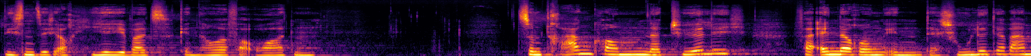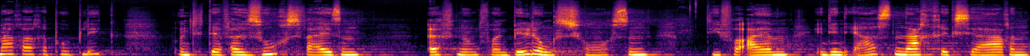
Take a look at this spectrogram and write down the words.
ließen sich auch hier jeweils genauer verorten. Zum Tragen kommen natürlich Veränderungen in der Schule der Weimarer Republik und der versuchsweisen Öffnung von Bildungschancen, die vor allem in den ersten Nachkriegsjahren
